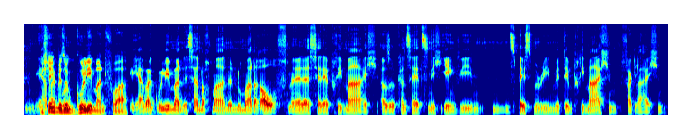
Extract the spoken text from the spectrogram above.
Da Ja, stelle ich mir so einen Gulliman vor. Ja, aber Gulliman ist ja noch mal eine Nummer drauf, ne? Das ist ja der Primarch. Also du kannst ja jetzt nicht irgendwie einen Space Marine mit dem Primarchen vergleichen.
